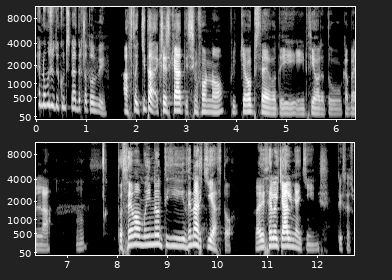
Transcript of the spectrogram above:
Ε, νομίζω ότι ο Quinn Snyder θα το δει. Αυτό, κοίτα, ξέρεις κάτι, συμφωνώ και εγώ πιστεύω ότι ήρθε η ώρα του καπελά. Μμμ. Το θέμα μου είναι ότι δεν αρκεί αυτό. Δηλαδή θέλω και άλλη μια κίνηση. Τι θες;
